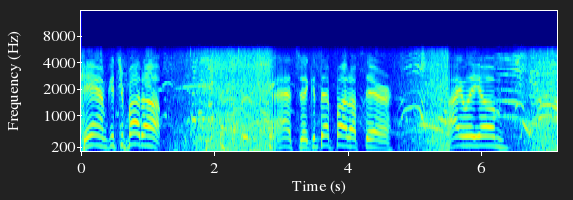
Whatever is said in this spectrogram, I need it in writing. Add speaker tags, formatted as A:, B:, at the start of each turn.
A: Cam, get your butt up. That's it. Get that butt up there. Hi, Liam.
